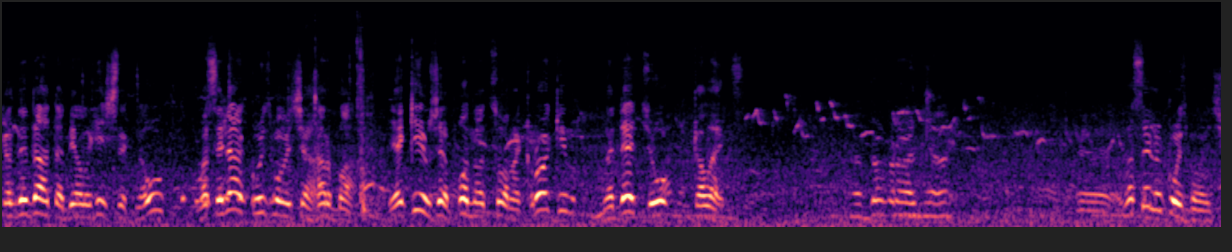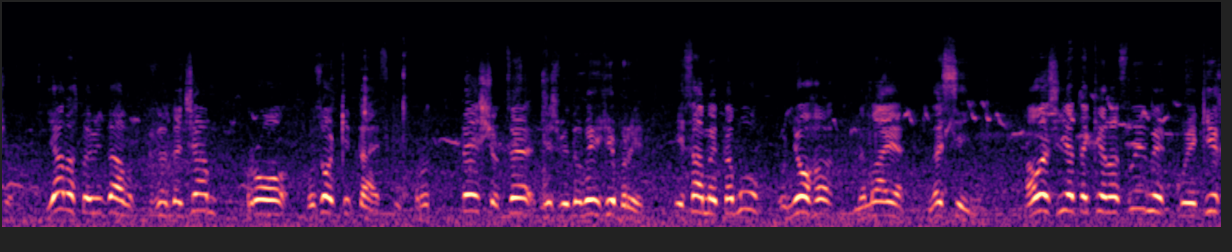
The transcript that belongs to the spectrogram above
кандидата біологічних наук Василя Кузьмовича Гарба, який вже понад 40 років веде цю колекцію. Доброго дня. Е, Василю Кузьмовичу, я розповідав глядачам про бузок китайський, про те, що це міжвідовий гібрид. І саме тому у нього немає насіння. Але ж є такі рослини, у яких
